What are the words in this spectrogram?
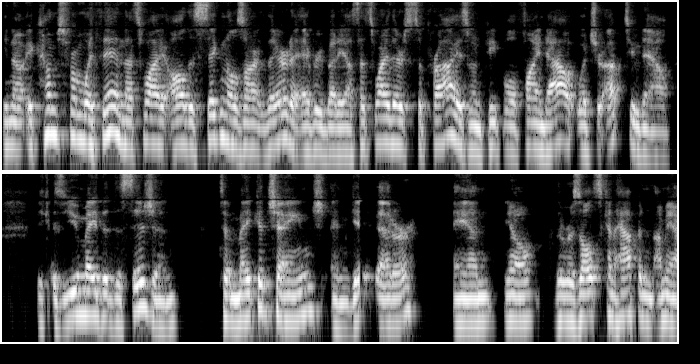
you know it comes from within that's why all the signals aren't there to everybody else that's why they're surprised when people find out what you're up to now because you made the decision to make a change and get better and you know the results can happen i mean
